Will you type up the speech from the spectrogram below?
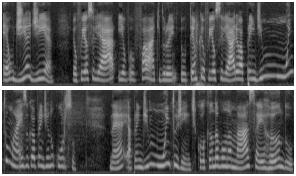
é o dia a dia. Eu fui auxiliar e eu vou falar que durante o tempo que eu fui auxiliar, eu aprendi muito mais do que eu aprendi no curso né? Aprendi muito, gente, colocando a mão na massa, errando,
